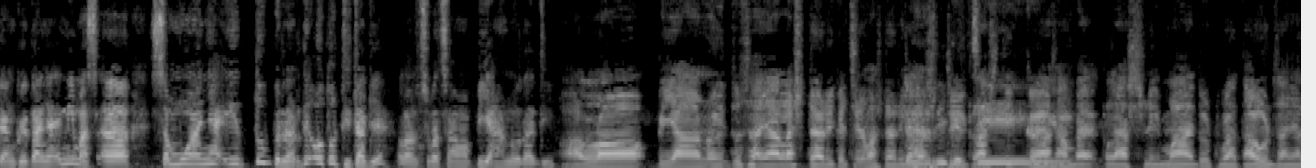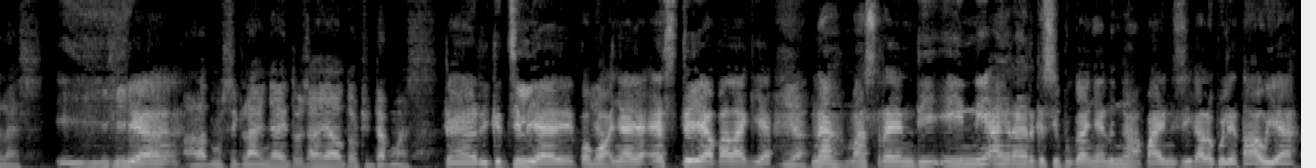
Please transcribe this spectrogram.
yang gue tanya ini Mas, eh, semuanya itu berarti otodidak ya? Launchpad sama piano tadi? Kalau piano itu saya les dari kecil mas dari, Dari SD kelas kecil. 3 sampai kelas 5 itu dua tahun saya les. Iya, Untuk alat musik lainnya itu saya otodidak mas. dari kecil ya, pokoknya ya SD ya apalagi ya. Iya. Nah, Mas Randy ini akhir-akhir kesibukannya itu ngapain sih kalau boleh tahu ya?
